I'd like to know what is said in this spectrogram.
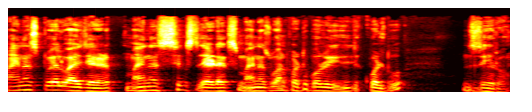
minus 12yz minus 6zx minus 144 is equal to 0.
